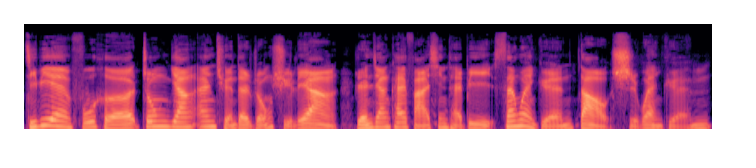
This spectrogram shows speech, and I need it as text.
即便符合中央安全的容许量，仍将开罚新台币三万元到十万元。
